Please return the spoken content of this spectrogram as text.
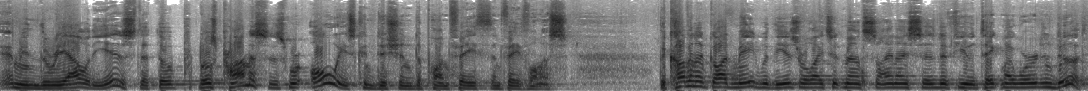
I mean, the reality is that those promises were always conditioned upon faith and faithfulness. The covenant God made with the Israelites at Mount Sinai said, If you take my word and do it.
